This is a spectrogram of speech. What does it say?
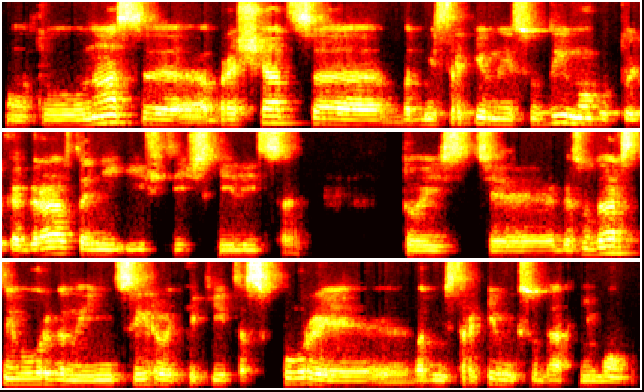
вот, у нас э, обращаться в административные суды могут только граждане и физические лица. То есть э, государственные органы инициировать какие-то споры в административных судах не могут,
